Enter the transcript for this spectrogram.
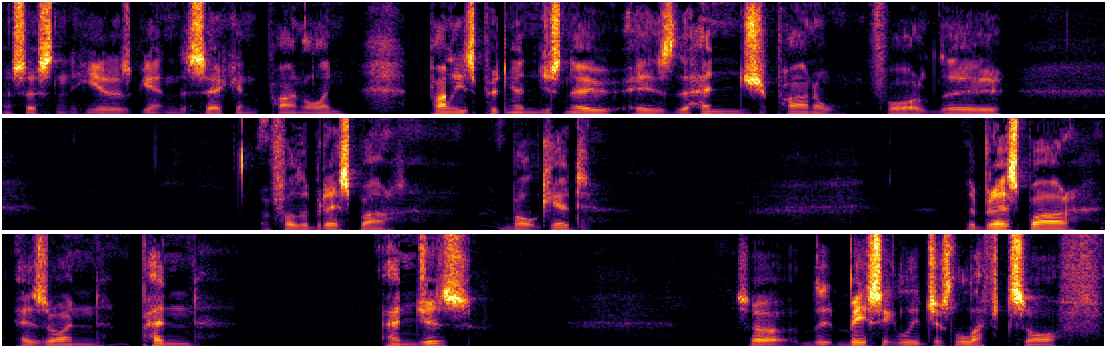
assistant here is getting the second panel in. The panel he's putting in just now is the hinge panel for the for the breast bar bulkhead. The breast bar is on pin hinges so it basically just lifts off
